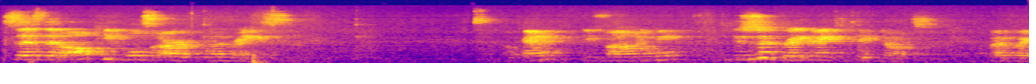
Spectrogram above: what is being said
says that all peoples are of one race. Okay? You following me? This is a great night to take notes. By the way,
